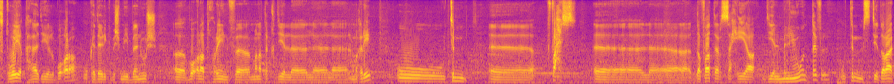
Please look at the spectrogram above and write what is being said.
تطويق هذه البؤرة وكذلك باش ما يبانوش بؤرات أخرين في مناطق ديال المغرب. وتم آه، فحص آه، الدفاتر الصحية ديال مليون طفل. وتم استدراك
